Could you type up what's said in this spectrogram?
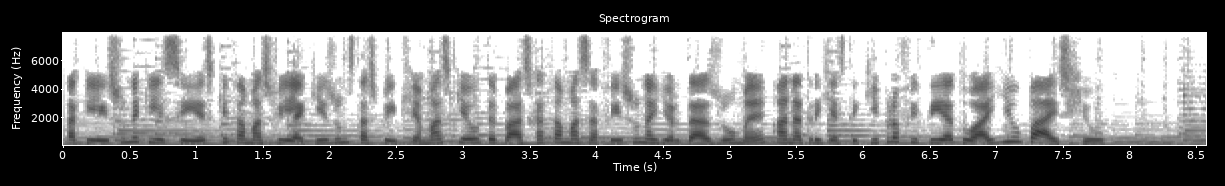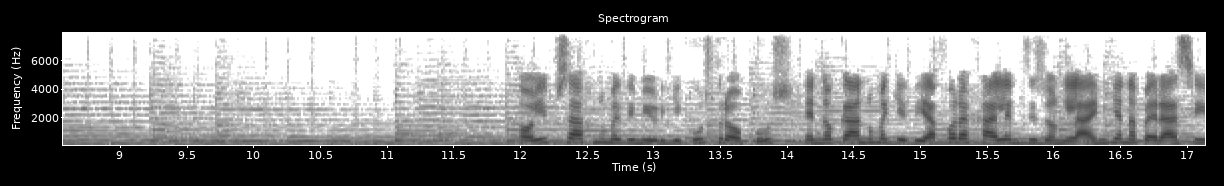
Θα κλείσουν εκκλησίες και θα μας φυλακίζουν στα σπίτια μας και ούτε Πάσχα θα μας αφήσουν να γιορτάζουμε, ανατριχιαστική προφητεία του Άγιου Πάισιου. Όλοι ψάχνουμε δημιουργικούς τρόπους, ενώ κάνουμε και διάφορα challenges online για να περάσει η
